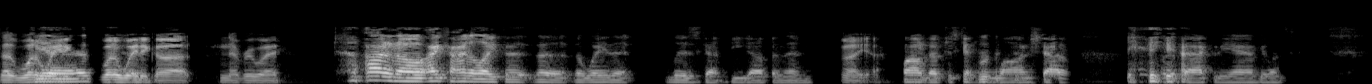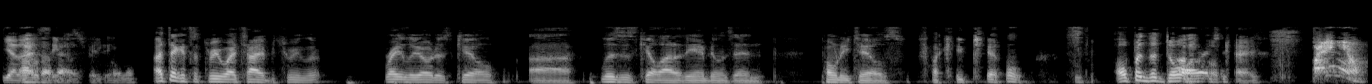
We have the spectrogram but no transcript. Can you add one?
That what a Yeah, way to, what a way to go out in every way. I don't know. I kind of like the, the, the way that Liz got beat up and then Oh yeah, wound up just getting launched out of the back of the ambulance. yeah. That I thought that was was pretty pretty. cool. I think it's a three way tie between Ray Liotta's kill, uh, Liz's kill out of the ambulance, and Ponytail's fucking kill. Open the door. Oh, that's- okay. Bam!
